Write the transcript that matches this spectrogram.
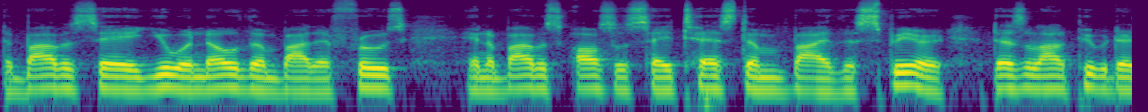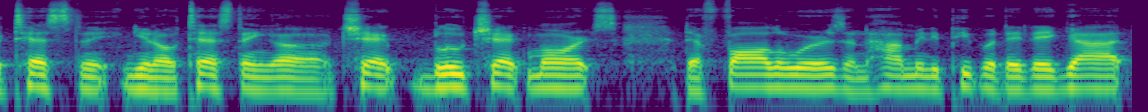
The Bible say you will know them by their fruits, and the Bible also say test them by the Spirit. There's a lot of people that are testing, you know, testing uh check blue check marks, their followers, and how many people that they got,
